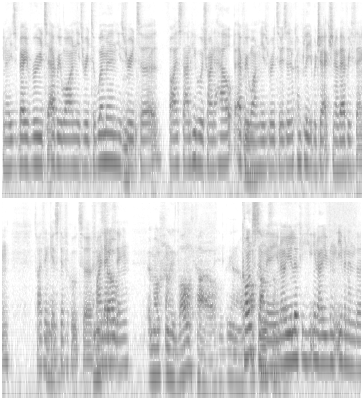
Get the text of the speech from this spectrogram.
You know, he's very rude to everyone. He's rude to women. He's Mm. rude to bystanders, people who are trying to help. Everyone he's rude to. It's a complete rejection of everything. So I think Mm. it's difficult to And find he's so anything emotionally volatile. You know, constantly. You know, you look. You know, even even in the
